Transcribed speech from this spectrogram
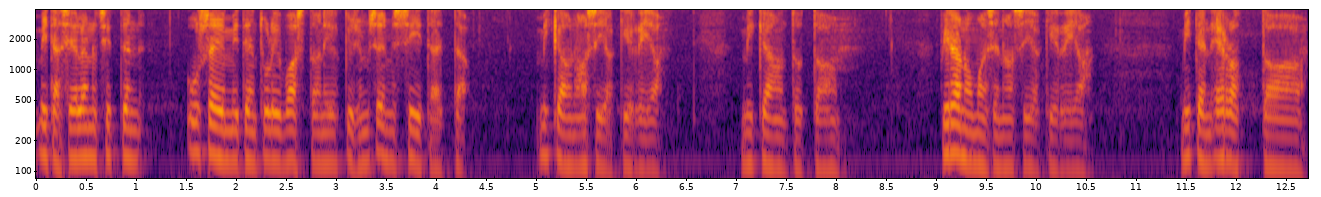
mitä siellä nyt sitten useimmiten tuli vastaan, niin kysymys esimerkiksi siitä, että mikä on asiakirja, mikä on tota, viranomaisen asiakirja, miten erottaa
